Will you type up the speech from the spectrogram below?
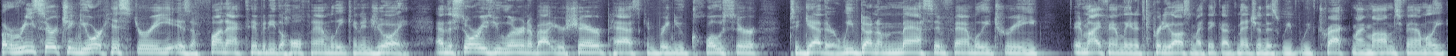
But researching your history is a fun activity the whole family can enjoy. And the stories you learn about your shared past can bring you closer together. We've done a massive family tree in my family, and it's pretty awesome. I think I've mentioned this. We've, we've tracked my mom's family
